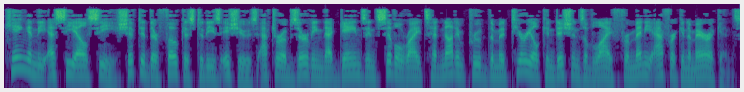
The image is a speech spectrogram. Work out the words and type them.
King and the SCLC shifted their focus to these issues after observing that gains in civil rights had not improved the material conditions of life for many African Americans.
